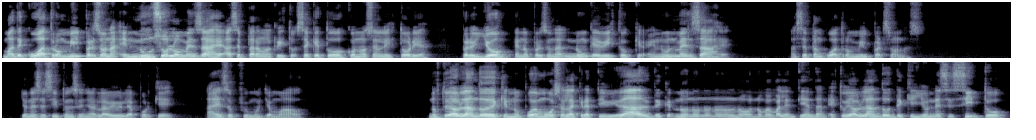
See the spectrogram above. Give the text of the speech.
Más de cuatro mil personas en un solo mensaje aceptaron a Cristo. Sé que todos conocen la historia, pero yo en lo personal nunca he visto que en un mensaje aceptan cuatro mil personas. Yo necesito enseñar la Biblia porque a eso fuimos llamados. No estoy hablando de que no podemos usar la creatividad, de que no, no, no, no, no, no, no me malentiendan. Estoy hablando de que yo necesito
